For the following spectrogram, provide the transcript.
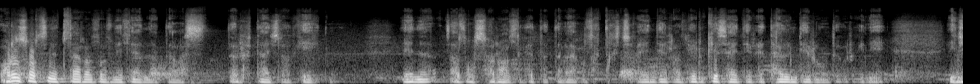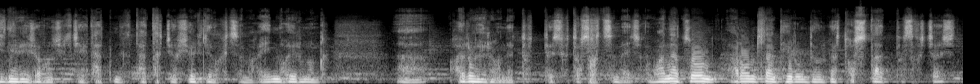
уран сууцны талаар бол нэлээд одоо бас дөрвтэй ажлууд хийгдэнэ. Энэ залуу сороол гэдэг одоо байгуулагдах гэж байгаа. Энэ дээр бол ерөнхий сайд дээр 50 тэрбум төгрөгийн инженерийн шугамжилжийг татнах татах зөвшөөрлийг өгсөн байгаа. Энэ 2022 оны төсөв тусгацсан байж байгаа. Манай 117 тэрбум төгрөгөөс тусдаад тусгаж байгаа шин.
